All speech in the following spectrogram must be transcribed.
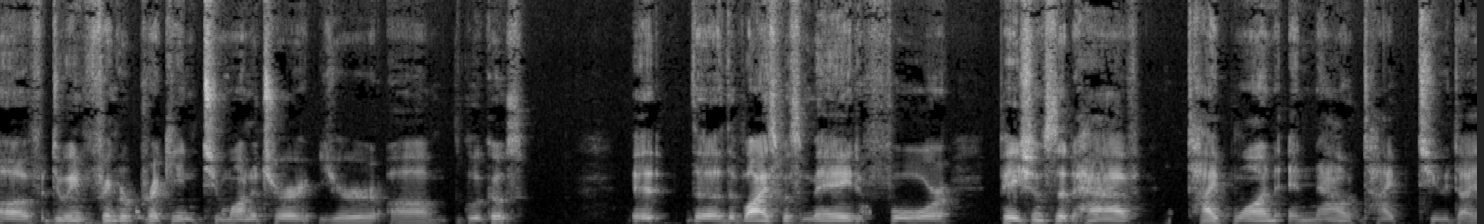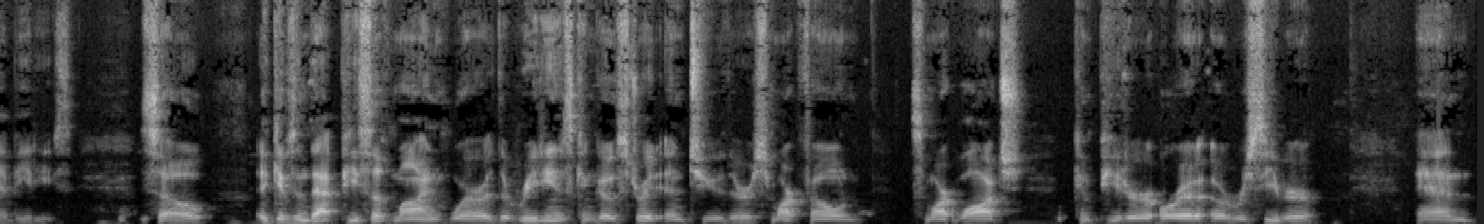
of doing finger pricking to monitor your um, glucose. It, the device was made for patients that have type 1 and now type 2 diabetes. So it gives them that peace of mind where the readings can go straight into their smartphone, smartwatch, computer, or a, a receiver. And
